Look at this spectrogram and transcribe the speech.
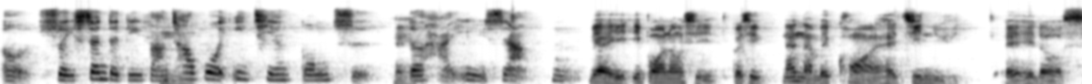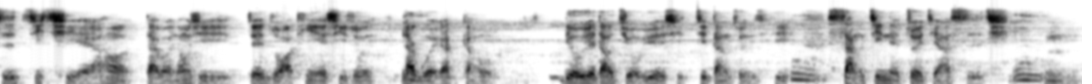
呃水深的地方，嗯超过一千公尺的海域上，嗯因为一般拢是，就是咱若要看迄金鱼，诶，迄落时节气啊吼，大部分拢是这热天诶时阵，六月甲到六月到九月是即当阵是嗯。赏金的最佳时期。嗯，嗯，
